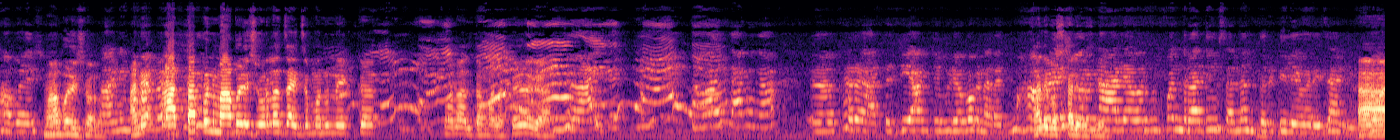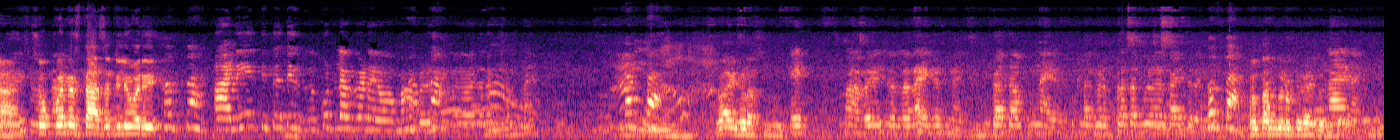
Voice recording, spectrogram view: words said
महाबळेश्वरला. आणि आणि महाबळेश्वर- आता पण महाबळेश्वरला जायचं म्हणून एक फोन आलता मला कळलं का? ऐकत नाही. तुम्हाला सांगू का? अं, खरं आता जी आमचे व्हिडिओ बघणार आहेत खाली बस, खाली बस, महाबळेश्वरून खाली. आल्यावर मी पंधरा दिवसानंतर डिलिव्हरी झाली. हा महाबळेश्वरला. सोपं नसतं असं डिलिव्हरी आणि तिथं ते कुठला गड आहे हो, लक्षात नाही. रायगड असं. ए, महाबळेश्वरला रायगड नाही. प्रताप नाही कुठला गड? प्रतापगड काय तर आहे. प्रतापगड काय नाही नाही.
